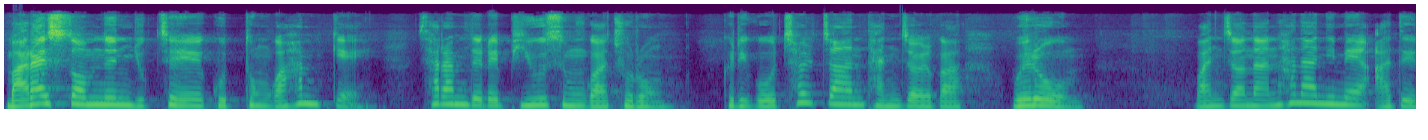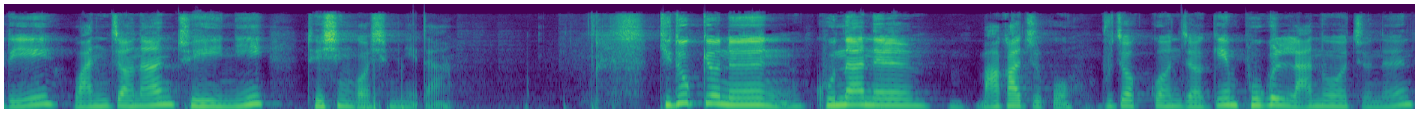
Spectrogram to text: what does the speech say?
말할 수 없는 육체의 고통과 함께 사람들의 비웃음과 조롱, 그리고 철저한 단절과 외로움, 완전한 하나님의 아들이 완전한 죄인이 되신 것입니다. 기독교는 고난을 막아주고 무조건적인 복을 나누어주는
